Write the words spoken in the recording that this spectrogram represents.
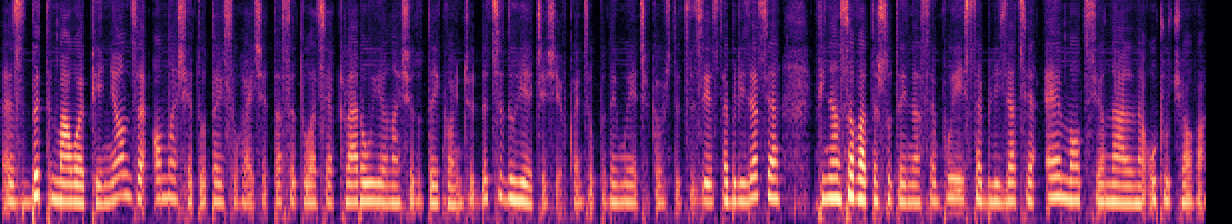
e, zbyt małe pieniądze, ona się tutaj, słuchajcie, ta sytuacja klaruje, ona się tutaj kończy. Decydujecie się, w końcu podejmujecie jakąś decyzję. Stabilizacja finansowa też tutaj następuje i stabilizacja emocjonalna, uczuciowa.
